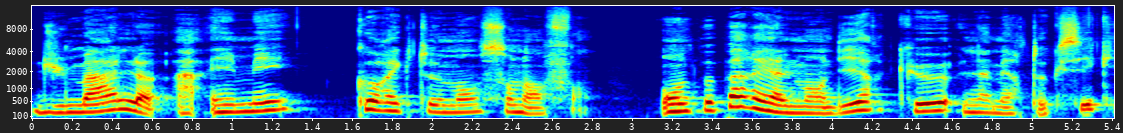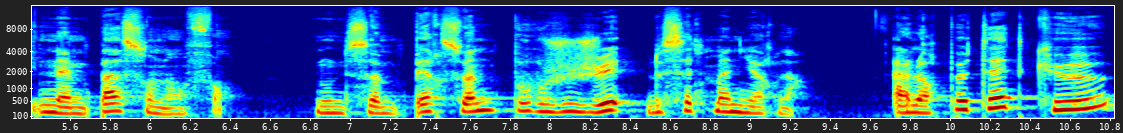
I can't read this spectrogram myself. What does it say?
du mal à aimer correctement son enfant. On ne peut pas réellement dire que la mère toxique n'aime pas son enfant. Nous ne sommes personne pour juger de cette manière-là. Alors peut-être que,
